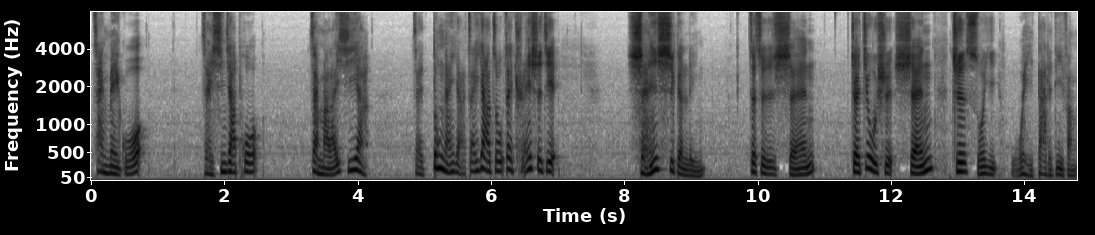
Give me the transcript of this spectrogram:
在美国、在新加坡、在马来西亚、在东南亚、在亚洲、在全世界。神是个灵，这是神，这就是神之所以伟大的地方，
